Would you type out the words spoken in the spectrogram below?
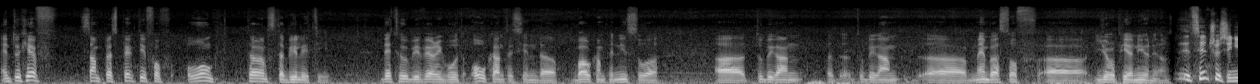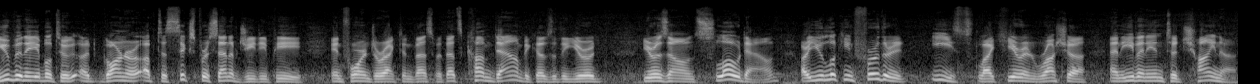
and to have some perspective of long-term stability that will be very good all countries in the Balkan Peninsula uh, to become uh, to become uh, members of uh, European Union. It's interesting. You've been able to uh, garner up to six percent of GDP in foreign direct investment. That's come down because of the Euro, eurozone slowdown. Are you looking further east, like here in Russia and even into China,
